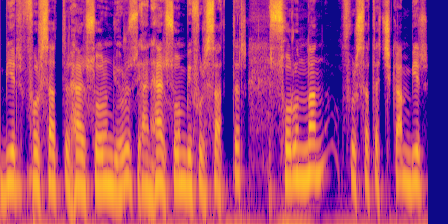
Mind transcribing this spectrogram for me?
bir fırsattır her sorun diyoruz. Yani her sorun bir fırsattır. Sorundan fırsata çıkan bir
